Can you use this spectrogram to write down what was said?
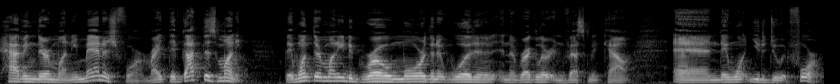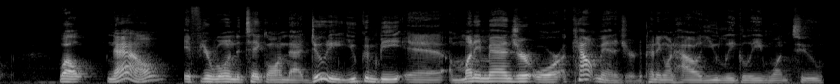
having their money managed for them, right? They've got this money. They want their money to grow more than it would in, in a regular investment account, and they want you to do it for them. Well, now, if you're willing to take on that duty, you can be a money manager or account manager, depending on how you legally want to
